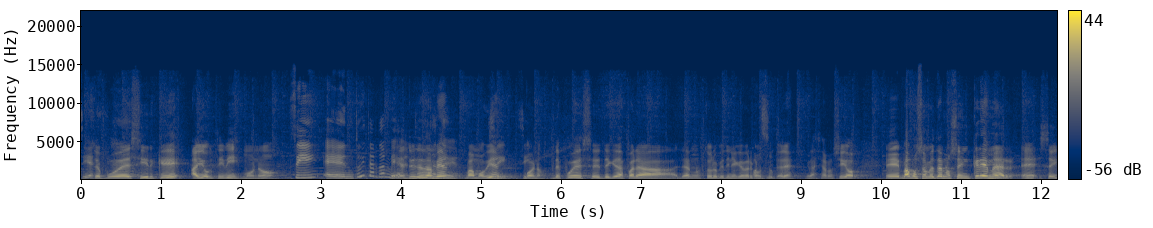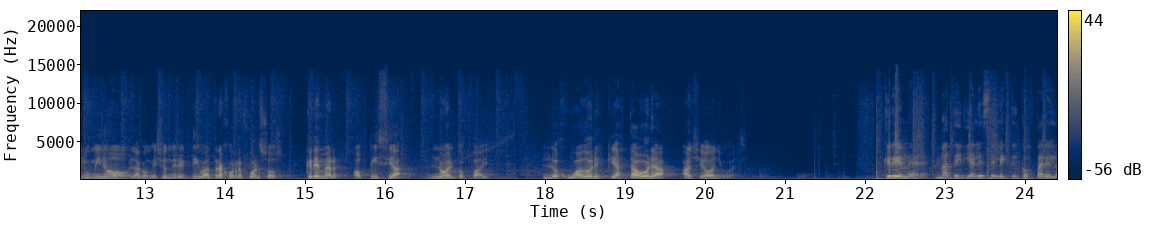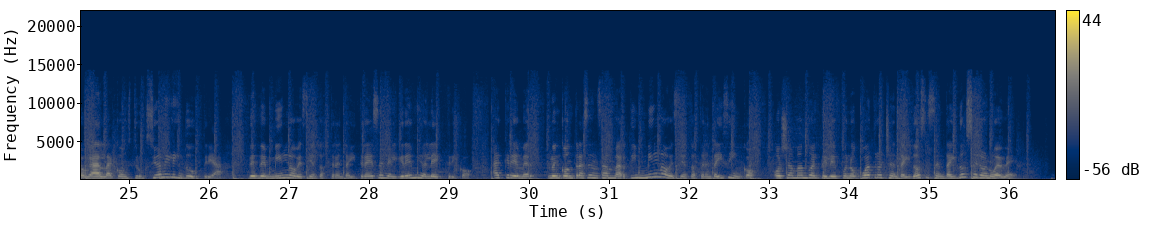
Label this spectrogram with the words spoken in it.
se puede decir que hay optimismo, ¿no? Sí, en Twitter también. ¿En Twitter también? ¿Vamos bien? Bueno, después eh, te quedas para leernos todo lo que tiene que ver con Twitter. ¿eh? Gracias, Rocío. vamos a meternos en Kremer. Se iluminó la comisión directiva, trajo refuerzos. Kremer auspicia no el top 5. Los jugadores que hasta ahora han llegado a Newell's. Kremer, materiales eléctricos para el hogar, la construcción y la industria. Desde 1933 en el gremio eléctrico. A Kremer lo encontrás en San Martín 1935 o llamando al teléfono 482-6209.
